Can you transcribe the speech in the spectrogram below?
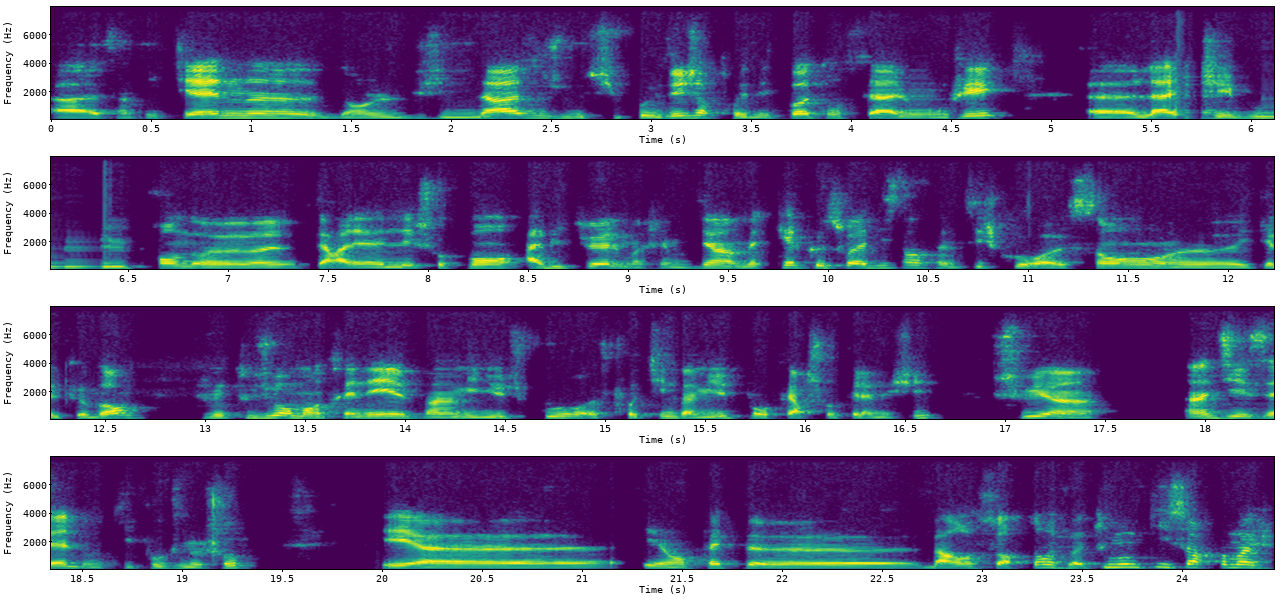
à Saint-Étienne, dans le gymnase. Je me suis posé, j'ai retrouvé des potes, on s'est allongé. Euh, là, j'ai voulu prendre euh, l'échauffement habituel. Moi, j'aime bien, mais quelle que soit la distance, même si je cours 100 euh, et quelques bornes, je vais toujours m'entraîner 20 minutes. Je cours, je trottine 20 minutes pour faire chauffer la machine. Je suis un, diesel, donc il faut que je me chauffe. Et, euh, en fait, euh, bah en sortant, je vois tout le monde qui sort comme moi. Je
